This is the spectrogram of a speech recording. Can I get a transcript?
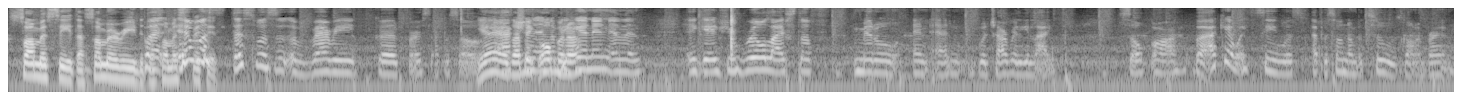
some say it, uh, some read it, uh, But some it spit was it. this was a very good first episode. Yeah, it's a big in opener. the beginning, and then it gives you real life stuff, middle and end, which I really liked so far. But I can't wait to see what episode number two is gonna bring.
